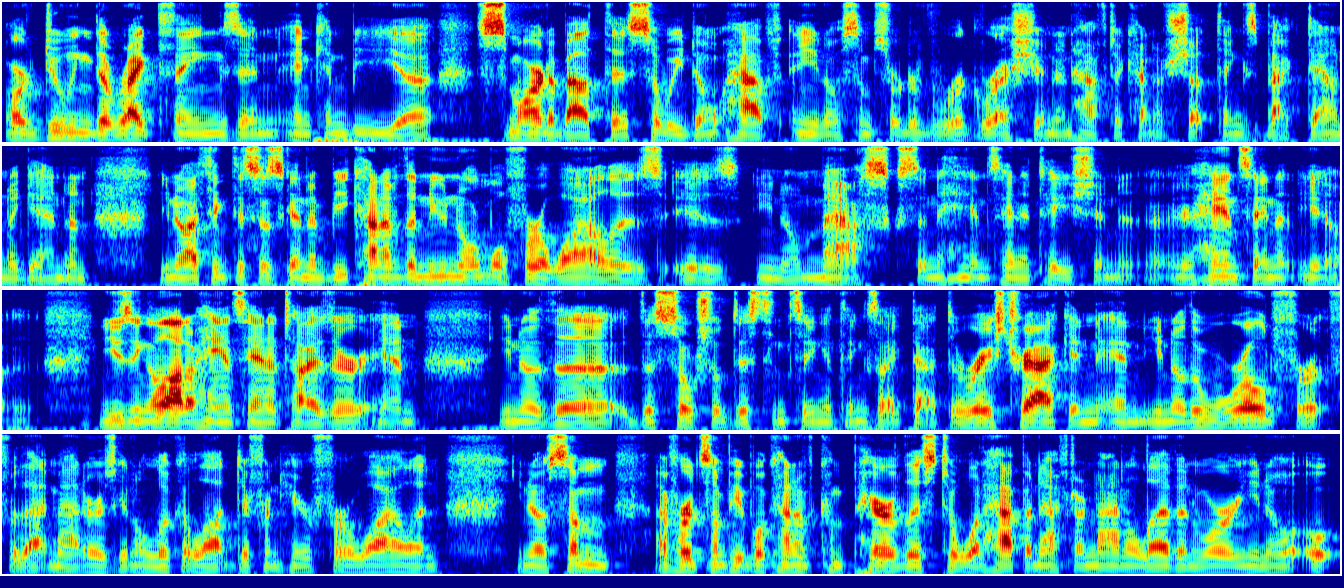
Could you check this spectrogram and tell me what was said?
are doing the right things and and can be uh, smart about this, so we don't have you know some sort of regression and have to kind of shut things back down again. And you know I think this is going to be kind of the new normal for a while is is you know masks and hand sanitation, uh, hand san you know using a lot of hand sanitizer and you know the the social distancing and things like that. The racetrack and and you know the world for for that matter is going to look a lot different here for a while. And you know some I've heard some people kind of compare this to what happened after 9/11, where you know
